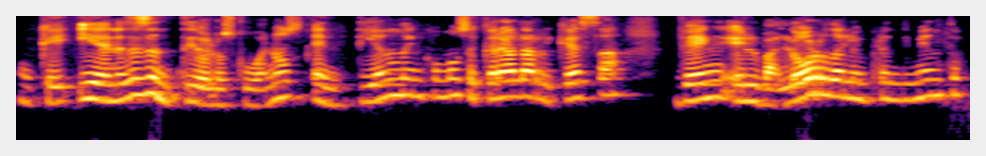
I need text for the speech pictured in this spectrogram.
Ok, y en ese sentido, ¿los cubanos entienden cómo se crea la riqueza? ¿Ven el valor del emprendimiento?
